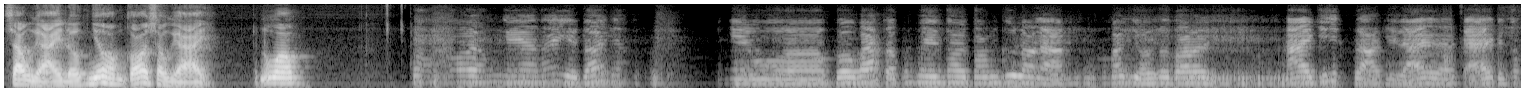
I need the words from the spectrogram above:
Sao gài được? Nếu không có sao gài? Đúng không? Không nghe thấy gì tới nhiều ờ, cô bác rồi cũng khuyên thôi con cứ lo làm bán dựa thôi, coi ai giết làm gì lại kệ đừng có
